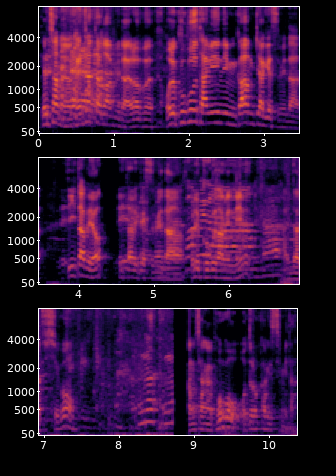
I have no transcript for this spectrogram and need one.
괜찮아요. 괜찮다고 합니다, 여러분. 오늘 구구 다미님과 함께 하겠습니다. 네. 이따 봬요. 네, 이따 뵙겠습니다. 감사합니다. 우리 구구 다미님 앉아주시고 영상을 보고 오도록 하겠습니다.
